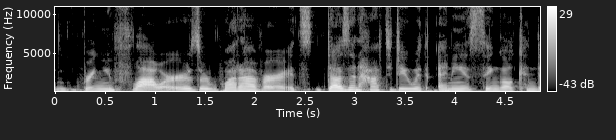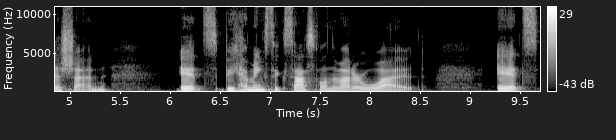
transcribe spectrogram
bring you flowers or whatever. It doesn't have to do with any single condition. It's becoming successful no matter what. It's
